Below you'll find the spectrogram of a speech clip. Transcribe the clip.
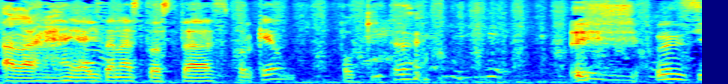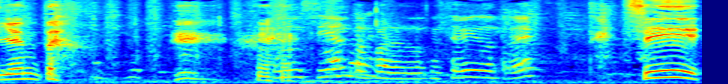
A la ahí están las tostadas. ¿Por qué? Poquitas. Un ciento. Un ciento para lo que se ha ido a traer. Sí,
